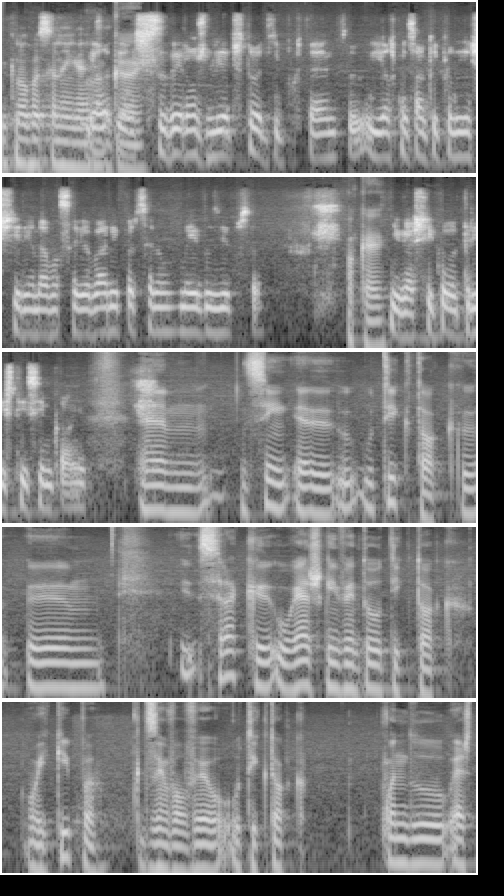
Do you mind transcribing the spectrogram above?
e que não apareceu ninguém. Ele- Ok. Eles cederam os bilhetes todos e, portanto, e eles pensavam que aquilo ia encher e andavam-se a gabar e apareceram meia dúzia de pessoas. Ok. E o gajo ficou tristíssimo com isso. Hum, sim, eh, o TikTok. hum, será que o gajo que inventou o TikTok, ou a equipa que desenvolveu o TikTok, quando, este,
